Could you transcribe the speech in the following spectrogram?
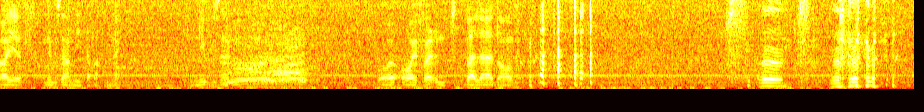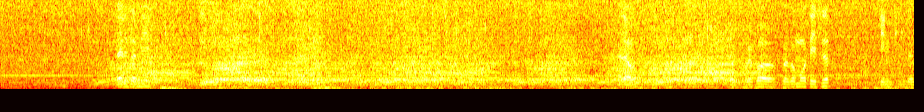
Ah yes, venez-vous-en, mes tabarnak. Venez-vous-en. On va, on va faire une petite balade en... Euh, euh, hey les amis. Hello. Vous pouvez pas, vous pouvez pas monter ici? King King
